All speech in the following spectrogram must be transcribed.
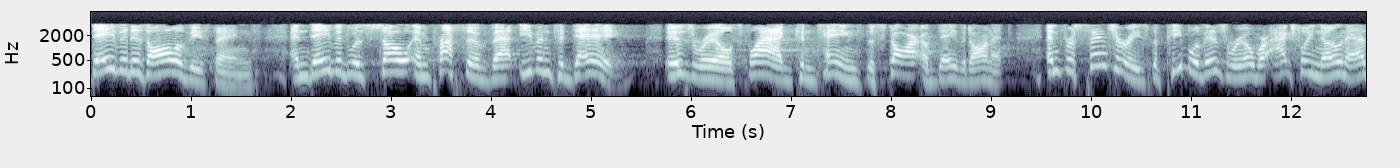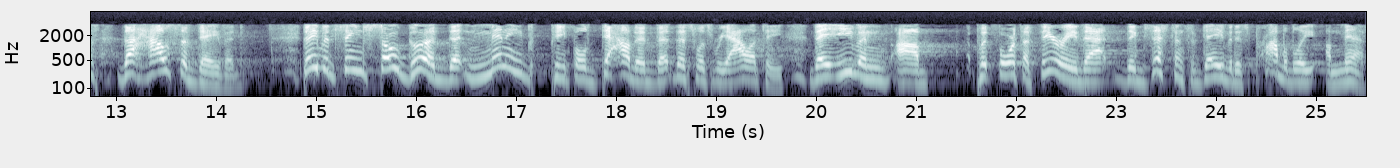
David is all of these things. And David was so impressive that even today, Israel's flag contains the Star of David on it. And for centuries, the people of Israel were actually known as the House of David. David seemed so good that many people doubted that this was reality. They even uh, put forth a theory that the existence of David is probably a myth.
